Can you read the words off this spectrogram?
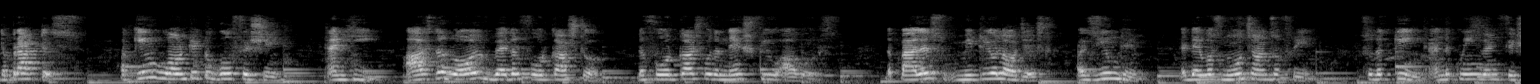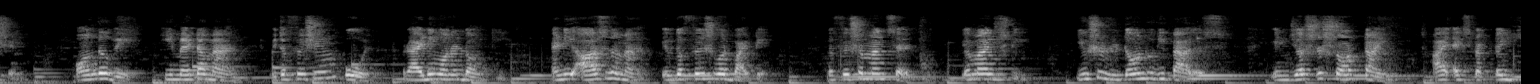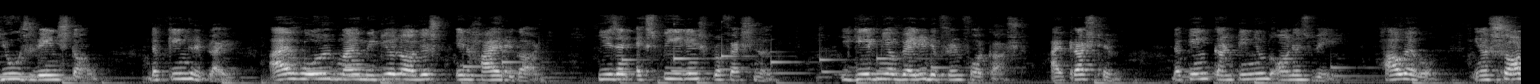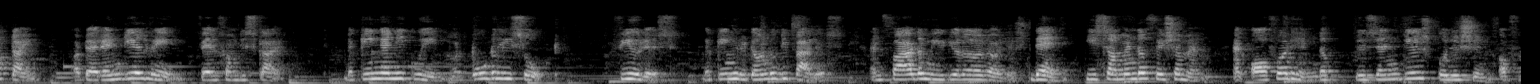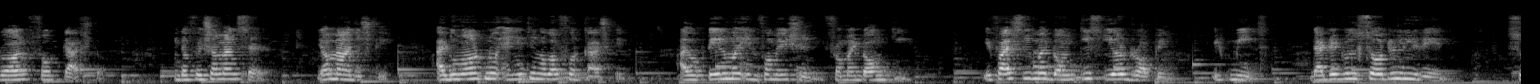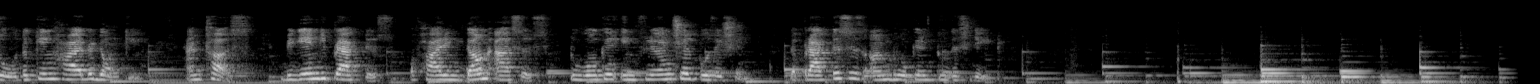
The practice. A king wanted to go fishing and he asked the royal weather forecaster the forecast for the next few hours. The palace meteorologist assumed him that there was no chance of rain, so the king and the queen went fishing. On the way, he met a man with a fishing pole riding on a donkey, and he asked the man if the fish were biting. The fisherman said, Your Majesty, you should return to the palace. In just a short time, I expect a huge rainstorm. The king replied, I hold my meteorologist in high regard. He is an experienced professional. He gave me a very different forecast. I trust him. The king continued on his way. However, in a short time, a torrential rain fell from the sky. The king and the queen were totally soaked. Furious, the king returned to the palace and fired the meteorologist. Then he summoned the fisherman and offered him the presentious position of royal forecaster. The fisherman said, Your Majesty, I do not know anything about forecasting. I obtain my information from my donkey. If I see my donkey's ear dropping, it means that it will certainly rain. So the king hired a donkey and thus began the practice of hiring dumb asses to work in influential position. The practice is unbroken to this date.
